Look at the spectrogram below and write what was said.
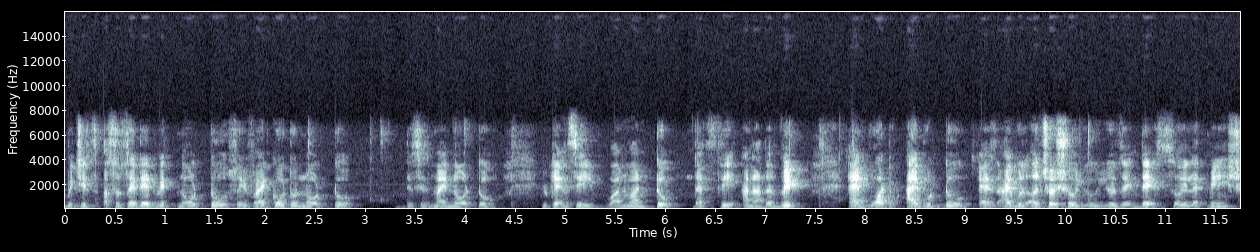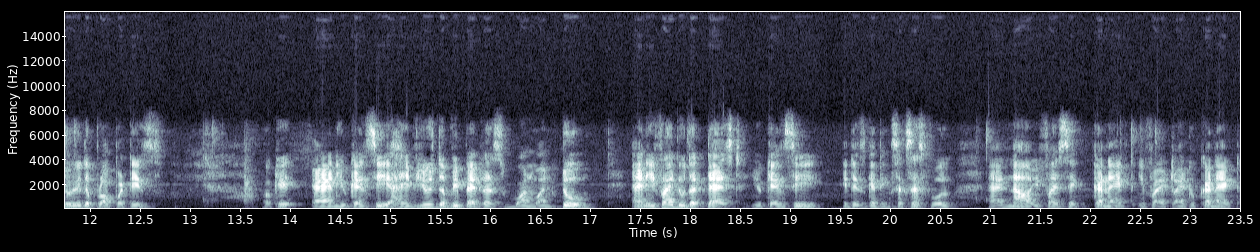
which is associated with node 2 so if I go to node 2 this is my node 2 you can see 112 that's the another VIP and what I would do is I will also show you using this. So let me show you the properties. Okay. And you can see I have used the VIP address 112 and if I do the test you can see it is getting successful. And now if I say connect if I try to connect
